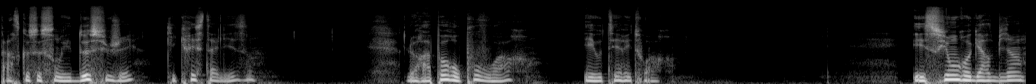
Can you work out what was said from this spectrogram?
Parce que ce sont les deux sujets qui cristallisent le rapport au pouvoir et au territoire. Et si on regarde bien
